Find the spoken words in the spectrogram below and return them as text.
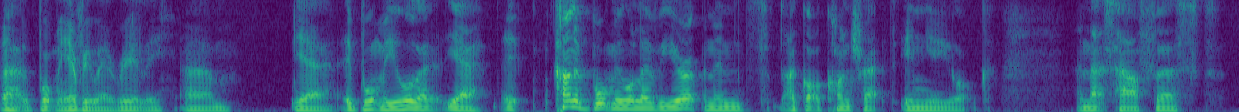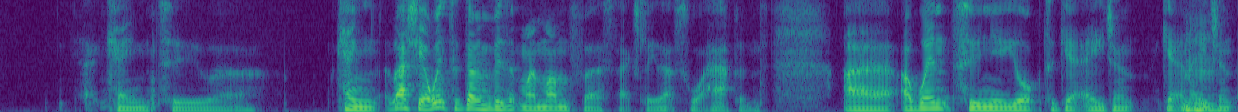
uh, it brought me everywhere really um yeah it brought me all yeah it kind of brought me all over europe and then I got a contract in new york and that's how i first uh, came to uh came actually i went to go and visit my mum first actually that's what happened uh, i went to new york to get agent get an agent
